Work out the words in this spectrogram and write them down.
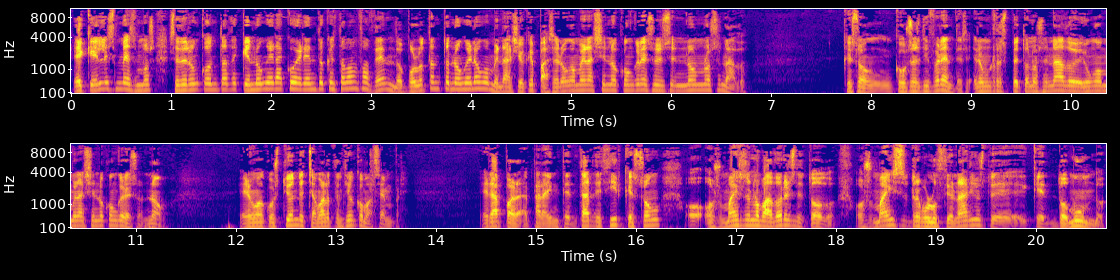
é que eles mesmos se deron conta de que non era coherente o que estaban facendo, polo tanto non era un homenaxe. O que pasa? Era un homenaxe no Congreso e non no Senado. Que son cousas diferentes. Era un respeto no Senado e un homenaxe no Congreso? Non. Era unha cuestión de chamar a atención como sempre era para, para intentar decir que son os máis renovadores de todo, os máis revolucionarios de, que do mundo.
